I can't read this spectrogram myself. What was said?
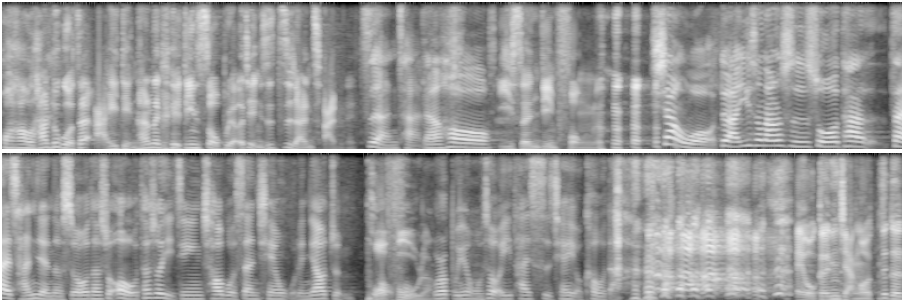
哇，她如果再矮一点，她那个一定受不了。而且你是自然产的，自然产，然后 医生一定疯了。像我，对啊，医生当时说她在产检的时候。他说：“哦，他说已经超过三千五了，你要准剖腹了。”我说：“不用，我说我一胎四千有扣的。”哎，我跟你讲哦，这个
